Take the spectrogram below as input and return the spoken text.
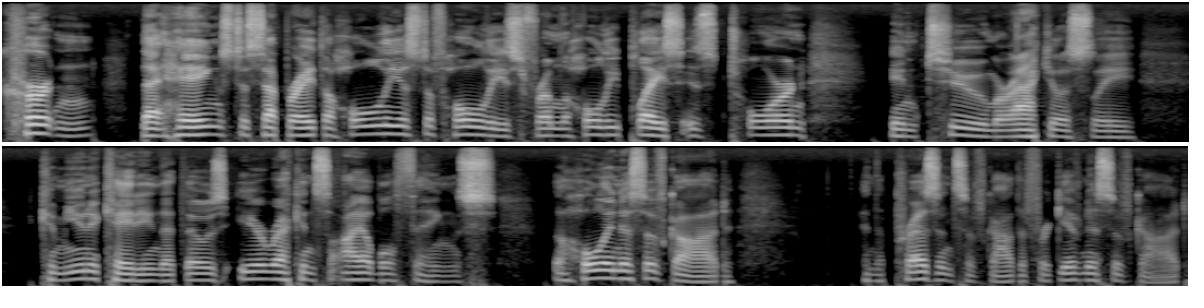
curtain that hangs to separate the holiest of holies from the holy place is torn in two miraculously, communicating that those irreconcilable things, the holiness of God and the presence of God, the forgiveness of God,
